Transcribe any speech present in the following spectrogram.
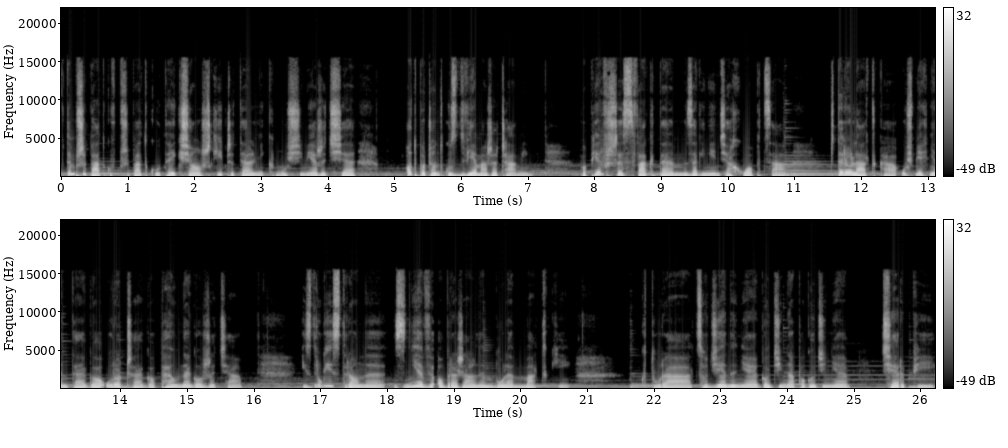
W tym przypadku, w przypadku tej książki, czytelnik musi mierzyć się od początku z dwiema rzeczami. Po pierwsze, z faktem zaginięcia chłopca, czterolatka, uśmiechniętego, uroczego, pełnego życia, i z drugiej strony z niewyobrażalnym bólem matki która codziennie, godzina po godzinie cierpi,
